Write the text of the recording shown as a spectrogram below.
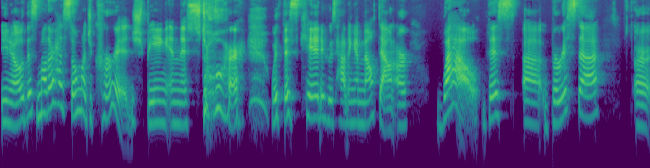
you know, this mother has so much courage being in this store with this kid who's having a meltdown. Or, wow, this uh, barista or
